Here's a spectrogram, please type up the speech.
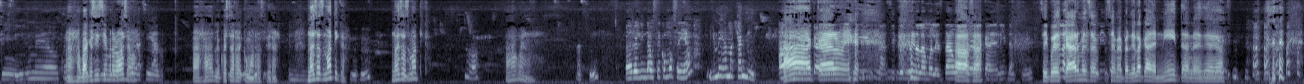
Sí, me he dado cuenta. Ajá, va que sí siempre lo hace, Sí, ¿va? así hago. Ajá, le cuesta re- como respirar. Mm. No es asmática, Ujú. no es asmática. No, Ah, bueno. así. Madre linda, ¿usted cómo se llama? Yo me llamo Carmen. Ah, la Carmen. cadenita. Sí, pues ya hasta la molestamos Ajá. la cadenita. Sí, pues Carmen, se, se me perdió la cadenita, le decía yo.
